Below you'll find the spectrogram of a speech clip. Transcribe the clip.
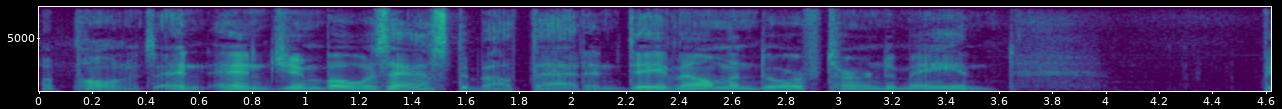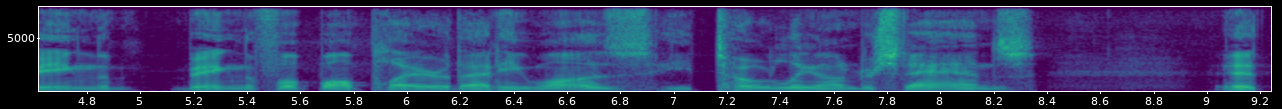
opponents. And and Jimbo was asked about that. And Dave Elmendorf turned to me and being the being the football player that he was, he totally understands it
